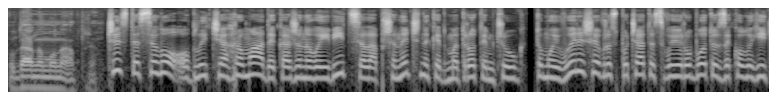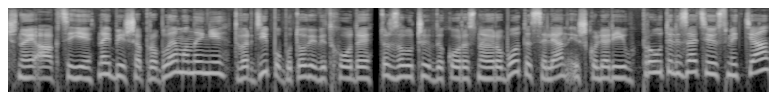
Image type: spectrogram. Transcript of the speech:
у даному напрямку. Чисте село обличчя громади, каже новий від села Пшеничники Дмитро Тимчук. Тому й вирішив розпочати свою роботу з екологічної акції. Найбільша проблема нині тверді побутові відходи. Тож залучив до корисної роботи селян і школярів. Про утилізацію сміття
